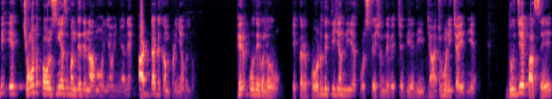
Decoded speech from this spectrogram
ਵੀ ਇਹ 64 ਪਾਲਿਸੀਆਂ ਇਸ ਬੰਦੇ ਦੇ ਨਾਮ ਹੋਈਆਂ ਹੋਈਆਂ ਨੇ, ਅੱਡ-ਅੱਡ ਕੰਪਨੀਆਂ ਵੱਲੋਂ। ਫਿਰ ਉਹਦੇ ਵੱਲੋਂ ਇੱਕ ਰਿਪੋਰਟ ਦਿੱਤੀ ਜਾਂਦੀ ਹੈ ਪੁਲਿਸ ਸਟੇਸ਼ਨ ਦੇ ਵਿੱਚ ਵੀ ਇਹਦੀ ਜਾਂਚ ਹੋਣੀ ਚਾਹੀਦੀ ਹੈ। ਦੂਜੇ ਪਾਸੇ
